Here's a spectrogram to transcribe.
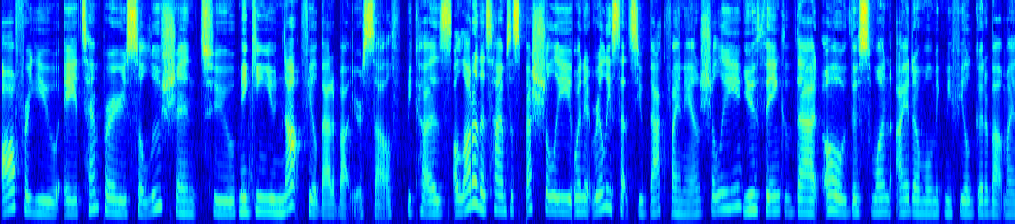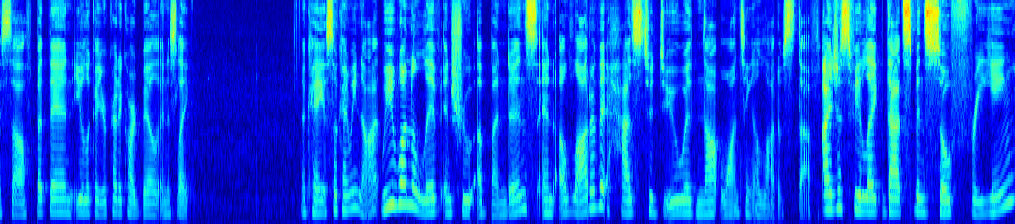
offer you a temporary solution to making you not feel bad about yourself because a lot of the times especially when it really sets you back financially you think that oh this one item will make me feel good about myself but then you look at your credit card bill and it's like Okay, so can we not? We want to live in true abundance, and a lot of it has to do with not wanting a lot of stuff. I just feel like that's been so freeing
